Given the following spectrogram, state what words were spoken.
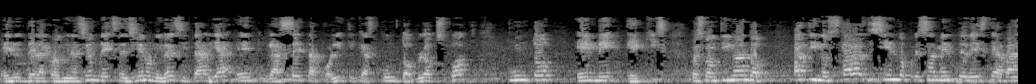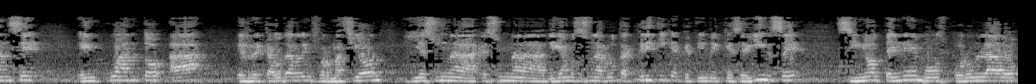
de la Coordinación de Extensión Universitaria en gacetapolíticas.blogspot.mx. Pues continuando, Pati, nos estabas diciendo precisamente de este avance en cuanto a el recaudar la información y es una es una digamos es una ruta crítica que tiene que seguirse si no tenemos por un lado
